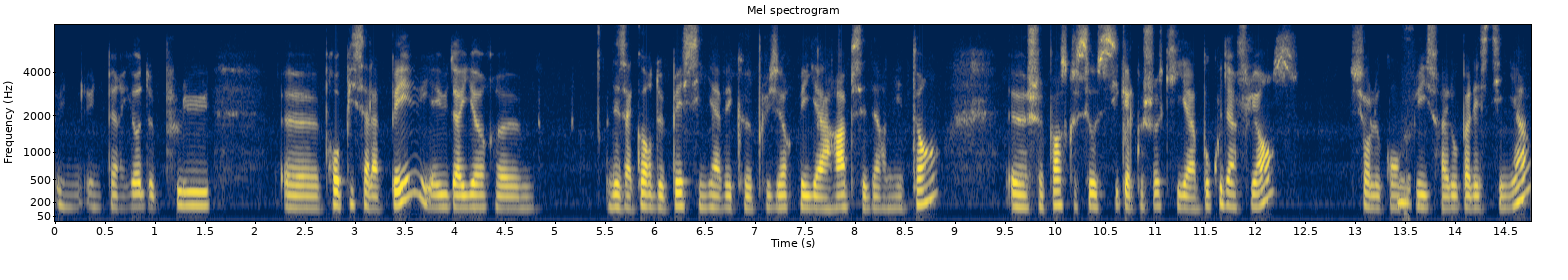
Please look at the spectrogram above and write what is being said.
une, une, période plus propice à la paix. Il y a eu d'ailleurs des accords de paix signés avec plusieurs pays arabes ces derniers temps. je pense que c'est aussi quelque chose qui a beaucoup d'influence sur le conflit israélo-palestinien.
